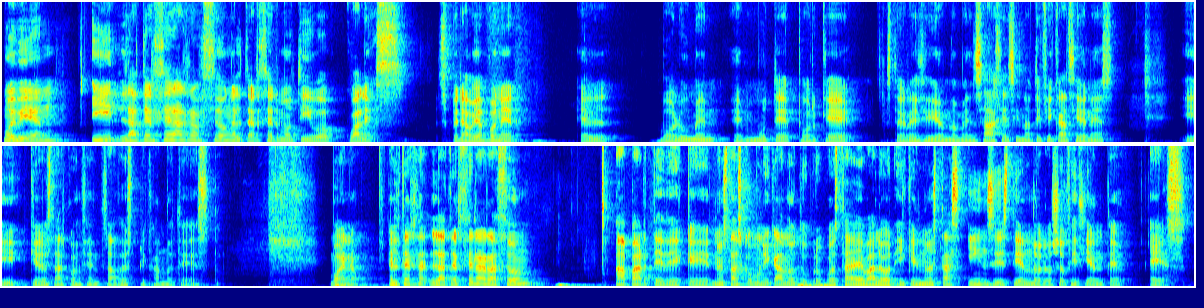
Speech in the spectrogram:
Muy bien. Y la tercera razón, el tercer motivo, ¿cuál es? Espera, voy a poner el volumen en mute porque estoy recibiendo mensajes y notificaciones y quiero estar concentrado explicándote esto. Bueno, la tercera razón, aparte de que no estás comunicando tu propuesta de valor y que no estás insistiendo lo suficiente, es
